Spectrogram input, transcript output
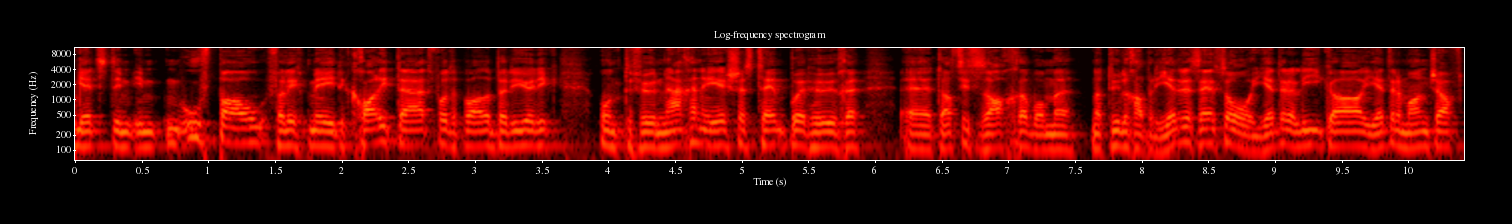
jetzt im, im Aufbau, vielleicht mehr in der Qualität von der Ballberührung und dafür nachher erst das Tempo erhöhen. Äh, das sind Sachen, die man natürlich aber jeder Saison, jeder Liga, jeder Mannschaft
